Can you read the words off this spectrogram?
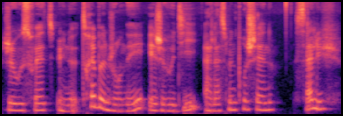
Je vous souhaite une très bonne journée et je vous dis à la semaine prochaine. Salut!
